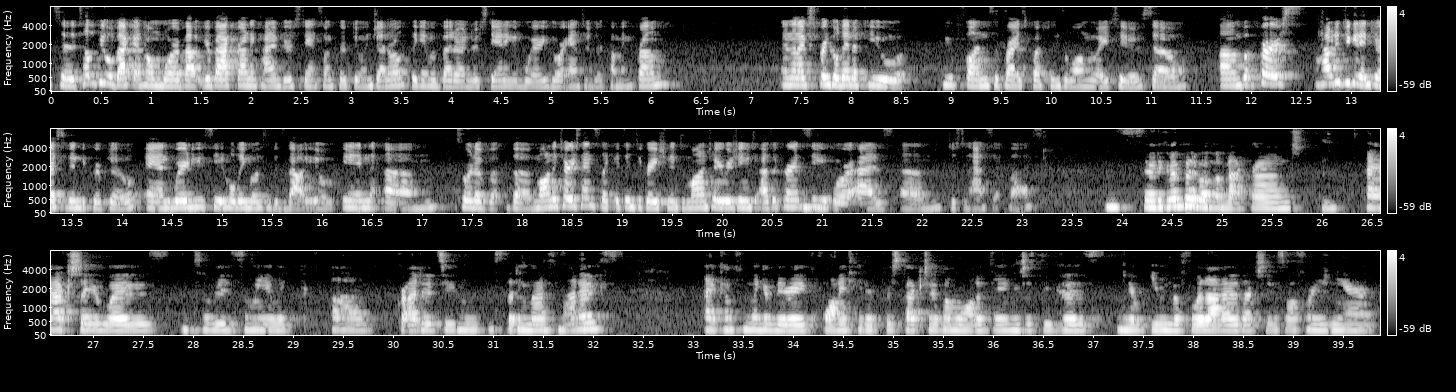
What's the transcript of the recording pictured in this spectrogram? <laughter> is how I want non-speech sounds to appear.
to tell the people back at home more about your background and kind of your stance on crypto in general, so they can have a better understanding of where your answers are coming from. And then I've sprinkled in a few few fun surprise questions along the way too. So, um, but first, how did you get interested into crypto, and where do you see it holding most of its value? In um, sort of the monetary sense, like its integration into monetary regimes as a currency or as um, just an asset class? So to give a bit about my background, I actually was until recently like a graduate student studying mathematics. I come from like a very quantitative perspective on a lot of things just because, you know, even before that I was actually a software engineer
